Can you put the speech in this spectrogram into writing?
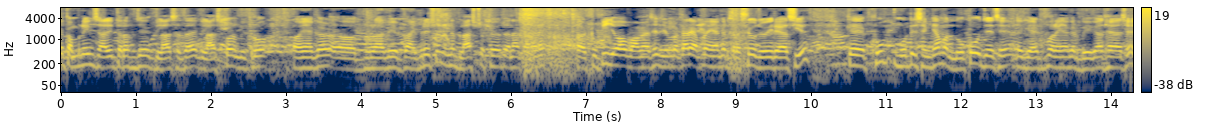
તો કંપનીની ચારે તરફ જે ગ્લાસ હતા, એ ગ્લાસ પણ મિત્રો અહીંયા આગળ વાઇબ્રેશન અને બ્લાસ્ટ થયો તેના કારણે તૂટી જવા પામ્યા છે. જે પ્રકારે આપણે અહીંયા આગળ દ્રશ્યો જોઈ રહ્યા છીએ કે ખૂબ મોટી સંખ્યામાં લોકો જે છે એ ગેટ પર અહીંયા આગળ ભેગા થયા છે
